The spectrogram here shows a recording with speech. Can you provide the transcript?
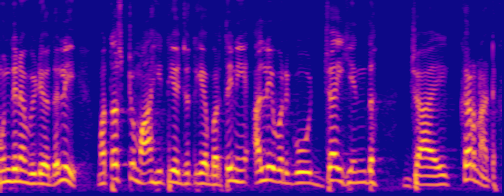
ಮುಂದಿನ ವಿಡಿಯೋದಲ್ಲಿ ಮತ್ತಷ್ಟು ಮಾಹಿತಿಯ ಜೊತೆಗೆ ಬರ್ತೀನಿ. ಅಲ್ಲಿವರೆಗೂ ಜೈ ಹಿಂದ್ ಜೈ ಕರ್ನಾಟಕ.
